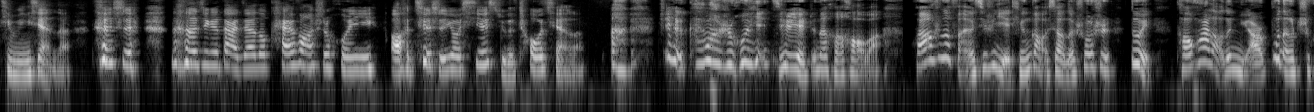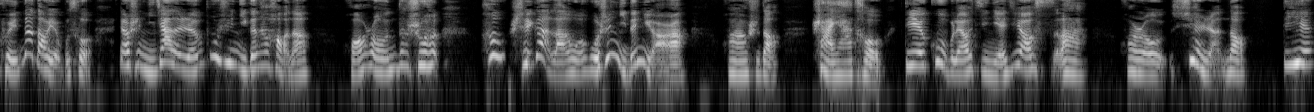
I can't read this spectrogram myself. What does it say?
挺明显的。但是那这个大家都开放式婚姻哦，确实又些许的超前了。这个开放式婚姻其实也真的很好吧？黄药师的反应其实也挺搞笑的，说是对桃花岛的女儿不能吃亏，那倒也不错。要是你嫁的人不许你跟他好呢？黄蓉都说，哼，谁敢拦我？我是你的女儿啊！黄药师道，傻丫头，爹过不了几年就要死了。黄蓉渲然道，爹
